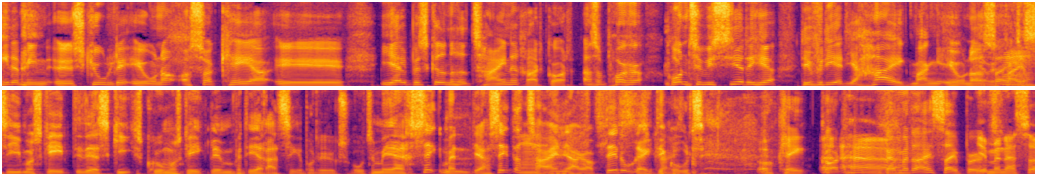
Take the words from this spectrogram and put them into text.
en af mine øh, skjulte evner, og så kan jeg øh, i al beskedenhed tegne ret godt. Altså prøv at høre, grunden til, at vi siger det her, det er fordi, at jeg har ikke mange evner. Jeg så vil faktisk sige, måske det der ski skulle du måske glemme, for det er jeg ret sikker på, det er du ikke så god til. Men jeg har set, men jeg har set dig tegne, Jacob. Det er du rigtig god til. Okay, godt. Hvad med dig, Cyburns? Jamen altså,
